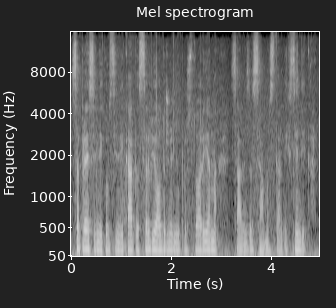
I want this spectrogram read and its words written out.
sa predsjednikom sindikata Srbije održan u prostorijama Saveza samostalnih sindikata.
